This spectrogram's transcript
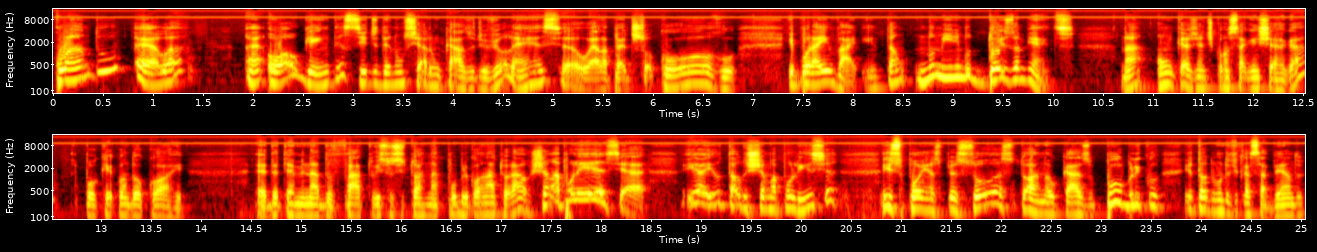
quando ela é, ou alguém decide denunciar um caso de violência, ou ela pede socorro, e por aí vai. Então, no mínimo, dois ambientes. Né? Um que a gente consegue enxergar, porque quando ocorre é, determinado fato, isso se torna público ou natural, chama a polícia. E aí o tal do chama a polícia expõe as pessoas, torna o caso público e todo mundo fica sabendo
